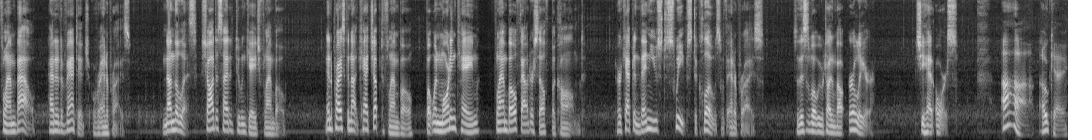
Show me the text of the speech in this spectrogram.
Flambeau had an advantage over Enterprise. Nonetheless, Shaw decided to engage Flambeau. Enterprise could not catch up to Flambeau, but when morning came, Flambeau found herself becalmed. Her captain then used sweeps to close with Enterprise. So, this is what we were talking about earlier. She had oars. Ah, okay.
